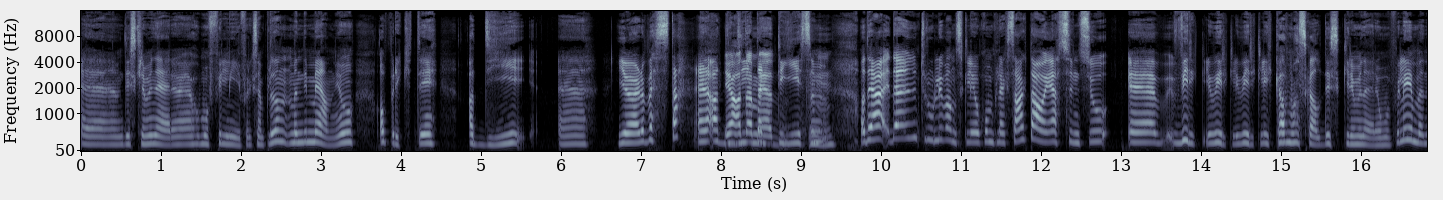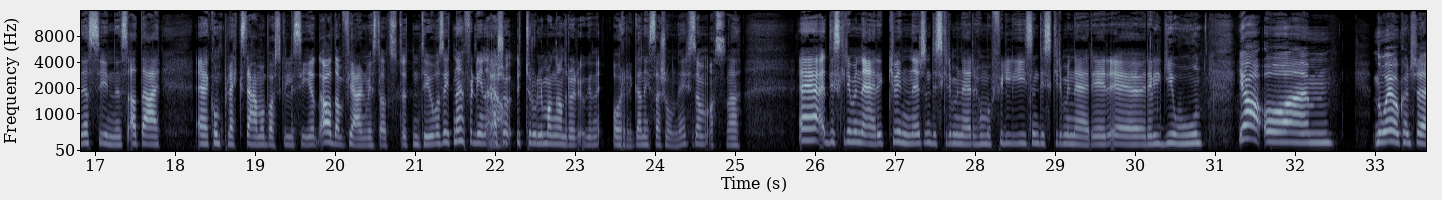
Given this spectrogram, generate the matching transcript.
eh, diskriminere homofili, for eksempel, sånn, men de mener jo oppriktig at de eh, gjør det beste. Eller at Ja, de, det er- de som mm. Og det er, det er en utrolig vanskelig og kompleks sak, da, og jeg syns jo eh, virkelig, virkelig, virkelig ikke at man skal diskriminere homofili, men jeg synes at det er eh, komplekst det her med å bare skulle si at ah, da fjerner vi statsstøtten til Jehovas vitner, fordi det Ja. er så utrolig mange andre organi organisasjoner som også eh, diskriminerer kvinner, som diskriminerer homofili, som diskriminerer eh, religion. Ja, og um, nå er jo kanskje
